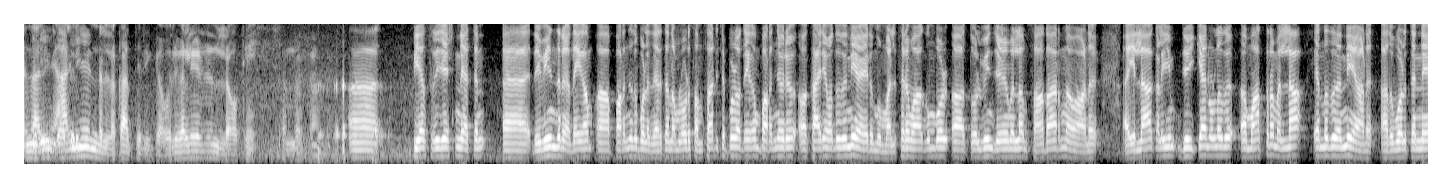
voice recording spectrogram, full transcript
എന്നാലും അണിഞ്ഞുണ്ടല്ലോ കാത്തിരിക്കുക. ഒരു കളിയുടെ ഉണ്ടല്ലോ ഓക്കെ. സന്തോഷമുണ്ട് ആ, പി ആർ ശ്രീജേഷിന്റെ അച്ഛൻ രവീന്ദ്രൻ അദ്ദേഹം പറഞ്ഞതുപോലെ നേരത്തെ നമ്മളോട് സംസാരിച്ചപ്പോഴും അദ്ദേഹം പറഞ്ഞൊരു കാര്യം അത് തന്നെയായിരുന്നു. മത്സരമാകുമ്പോൾ തോൽവിയും ജയവുമെല്ലാം സാധാരണമാണ്. എല്ലാ കളിയും ജയിക്കാനുള്ളത് മാത്രമല്ല എന്നത് തന്നെയാണ്. അതുപോലെ തന്നെ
